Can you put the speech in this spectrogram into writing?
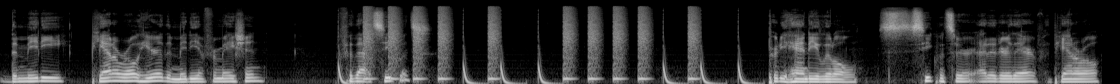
the MIDI piano roll here, the MIDI information for that sequence, pretty handy little sequencer editor there for the piano roll.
